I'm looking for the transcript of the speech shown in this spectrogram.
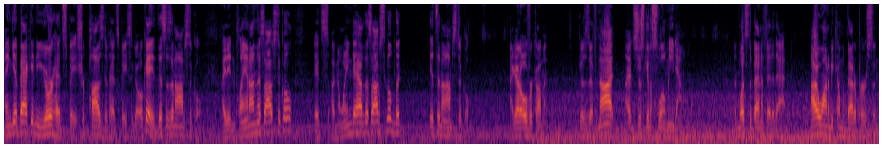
and get back into your headspace, your positive headspace, and go, okay, this is an obstacle. I didn't plan on this obstacle. It's annoying to have this obstacle, but it's an obstacle. I got to overcome it. Because if not, it's just going to slow me down. And what's the benefit of that? I want to become a better person.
